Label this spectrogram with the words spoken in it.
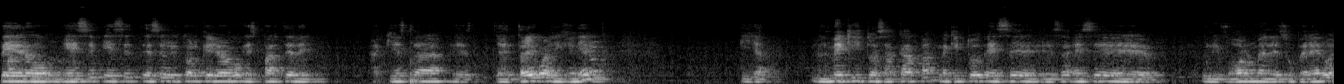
Pero ese, ese, ese ritual que yo hago es parte de, aquí está, es, te entrego al ingeniero y ya me quito esa capa, me quito ese, esa, ese uniforme de superhéroe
